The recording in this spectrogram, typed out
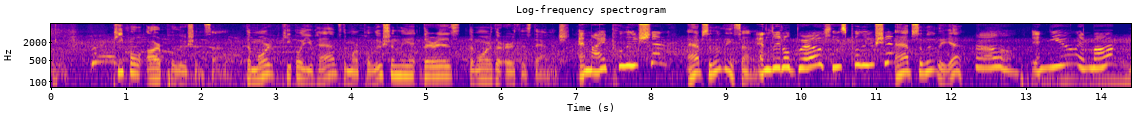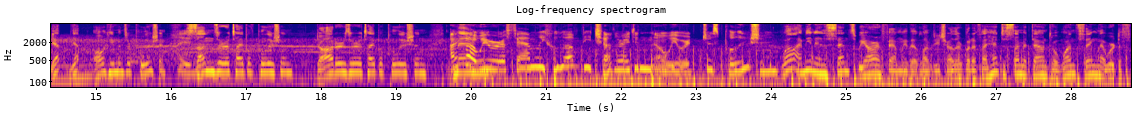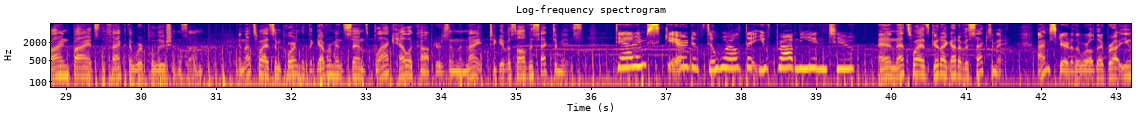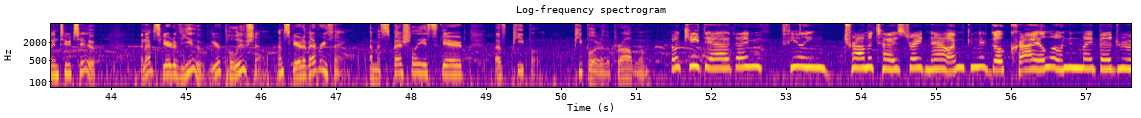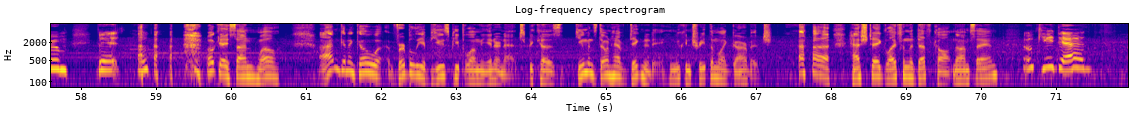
People are pollution, son. The more people you have, the more pollution the, there is, the more the earth is damaged. Am I pollution? Absolutely, son. And little bro, he's pollution? Absolutely, yeah. Oh, and you and mom? Yep, yep. All humans are pollution. I- Sons are a type of pollution. Daughters are a type of pollution. I Men- thought we were a family who loved each other. I didn't know we were just pollution. Well, I mean, in a sense, we are a family that loved each other, but if I had to sum it down to one thing that we're defined by, it's the fact that we're pollution, son. And that's why it's important that the government sends black helicopters in the night to give us all vasectomies. Dad, I'm scared of the world that you've brought me into. And that's why it's good I got a vasectomy. I'm scared of the world I brought you into, too. And I'm scared of you. You're pollution. I'm scared of everything. I'm especially scared of people. People are the problem. Okay, Dad, I'm feeling traumatized right now. I'm gonna go cry alone in my bedroom. But okay, Okay, son. Well, I'm gonna go verbally abuse people on the internet because humans don't have dignity and you can treat them like garbage. Hashtag life in the death cult. Know what I'm saying? okay, Dad.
